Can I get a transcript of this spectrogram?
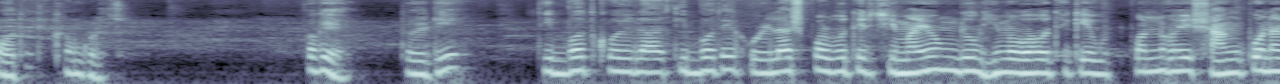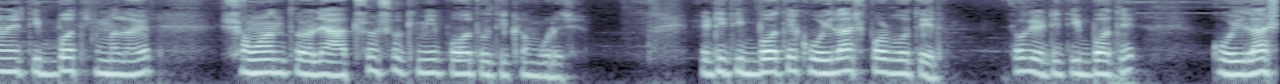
পথ অতিক্রম করেছে। ওকে তো এটি তিব্বত কৈলা, তিব্বতের কৈলাস পর্বতের চিমায়ংদুং হিমবাহ থেকে উৎপন্ন হয়ে সাংপো নামে তিব্বত হিমালয়ের সমান্তরালে আঠেরোশো কিমি পথ অতিক্রম করেছে। এটি তিব্বতে কৈলাস পর্বতের ওকে এটি তিব্বতে কৈলাস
